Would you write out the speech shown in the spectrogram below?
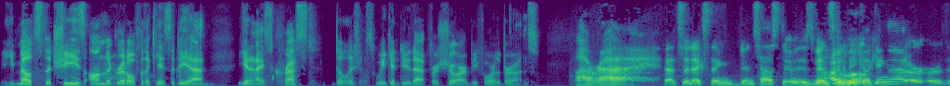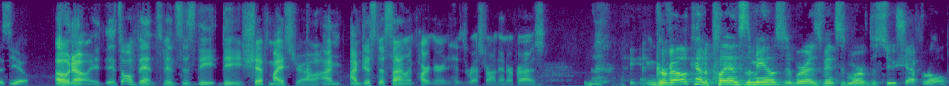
he melts the cheese on the griddle for the quesadilla. You get a nice crust, delicious. We could do that for sure before the Bruins. All right, that's the next thing Vince has to. Is Vince going to be cooking that, or, or is this you? Oh no, it, it's all Vince. Vince is the the chef maestro. I'm I'm just a silent partner in his restaurant enterprise. Gravell kind of plans the meals, whereas Vince is more of the sous chef role.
